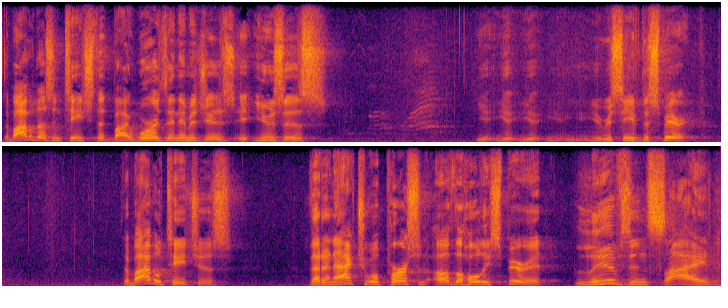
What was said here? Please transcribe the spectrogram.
The Bible doesn't teach that by words and images it uses, you, you, you, you receive the Spirit. The Bible teaches that an actual person of the Holy Spirit lives inside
